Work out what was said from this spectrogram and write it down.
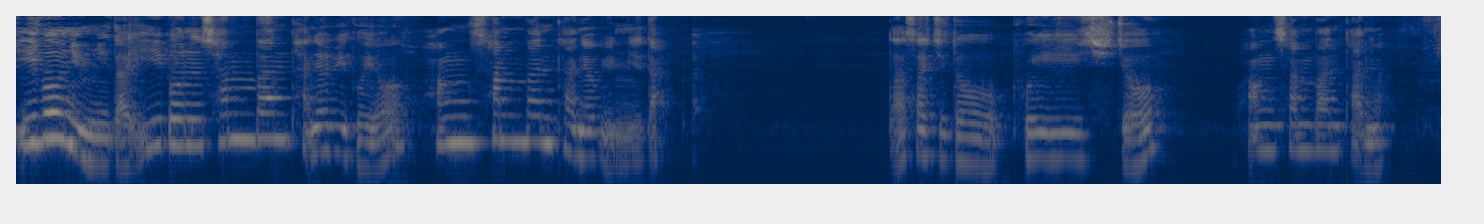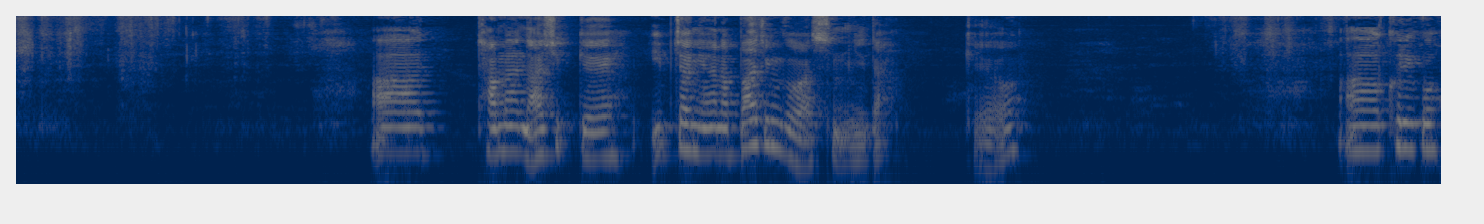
2번입니다. 2번은 3반 단엽이고요. 황3반 단엽입니다. 나사지도 보이시죠? 황3반 단엽. 아, 다만 아쉽게 입장이 하나 빠진 것 같습니다. 이렇게요. 아, 그리고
